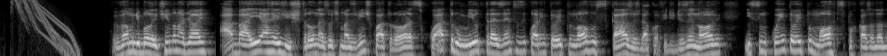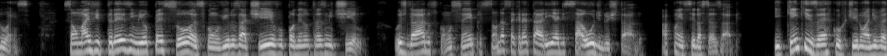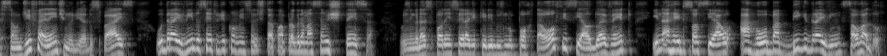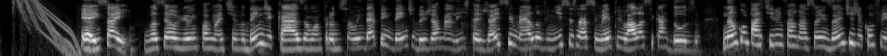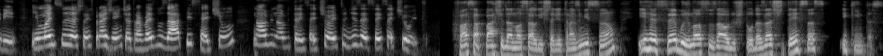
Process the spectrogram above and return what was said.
Vamos de boletim, dona Joy. A Bahia registrou nas últimas 24 horas 4.348 novos casos da Covid-19 e 58 mortes por causa da doença. São mais de 13 mil pessoas com o vírus ativo podendo transmiti-lo. Os dados, como sempre, são da Secretaria de Saúde do Estado, a conhecida CESAB. E quem quiser curtir uma diversão diferente no Dia dos Pais, o Drive-In do Centro de Convenções está com a programação extensa. Os ingressos podem ser adquiridos no portal oficial do evento e na rede social arroba Big Drive-In Salvador. É isso aí. Você ouviu o informativo Dentro de Casa, uma produção independente dos jornalistas Joyce Mello, Vinícius Nascimento e Wallace Cardoso. Não compartilhe informações antes de conferir e mande sugestões para a gente através do zap 71 99378 1678. Faça parte da nossa lista de transmissão e receba os nossos áudios todas as terças e quintas.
